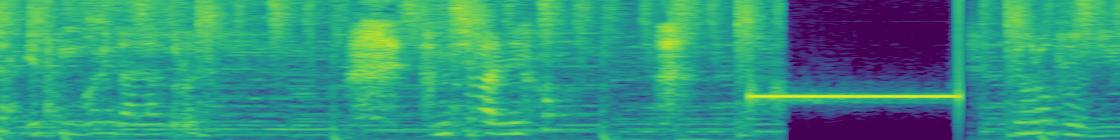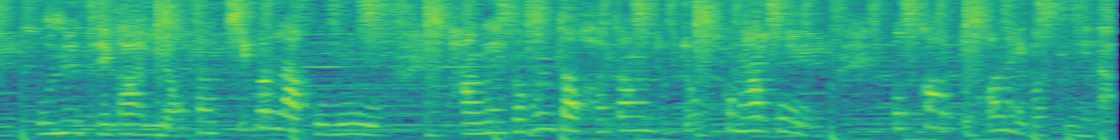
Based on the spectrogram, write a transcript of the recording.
자기 눈물이 날라 그러죠 잠시만요. 여러분 오늘 제가 이 영상 찍으려고 방에서 혼자 화장도 조금 하고 꽃가루도 꺼내 입었습니다.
